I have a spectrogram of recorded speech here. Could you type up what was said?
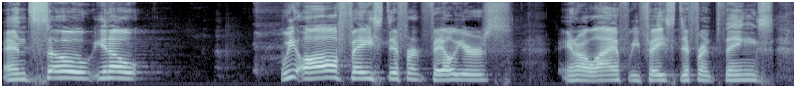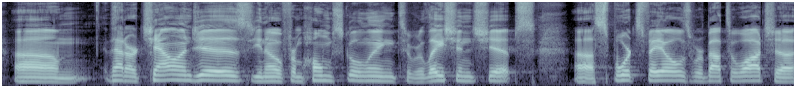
And so, you know, we all face different failures in our life. We face different things um, that are challenges, you know, from homeschooling to relationships. Uh, sports fails. We're about to watch uh,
